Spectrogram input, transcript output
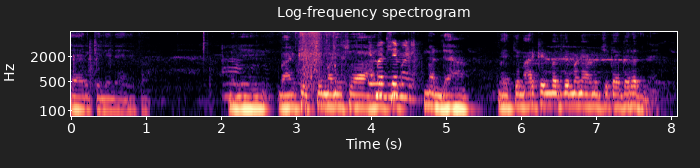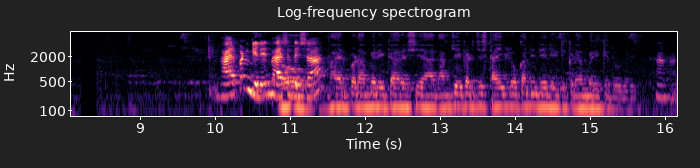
तयार केलेले आहेत. हे बघा. म्हणजे मार्केटचे मणी सुद्धा हे मधले मणी. म्हणजे हां. म्हणजे ते मार्केटमधले मणी आणूची काय गरज नाही. बाहेर पण गेलेत बाहेरच्या हो, देशात? बाहेर पण अमेरिका रशिया आमच्या इकडचे स्थायिक लोकांनी नेले तिकडे अमेरिकेत वगैरे. हां हां.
